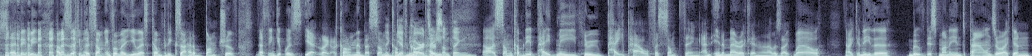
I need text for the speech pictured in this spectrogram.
so I think we. I was looking for something from a US company because I had a bunch of. I think it was yeah, like I can't remember some Like company gift cards or something? Oh, some company had paid me through PayPal for something, and in American, and I was like, well, I can either move this money into pounds or I can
